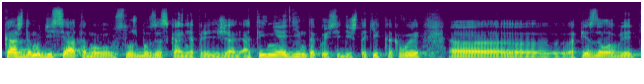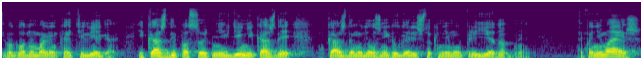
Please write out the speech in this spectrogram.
каждому десятому в службу взыскания приезжали, а ты не один такой сидишь, таких как вы, э, опездалов, блядь, вагон и маленькая телега. И каждый по сотне в день, и каждый каждому должнику говорит, что к нему приедут. Блядь. Ты понимаешь?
